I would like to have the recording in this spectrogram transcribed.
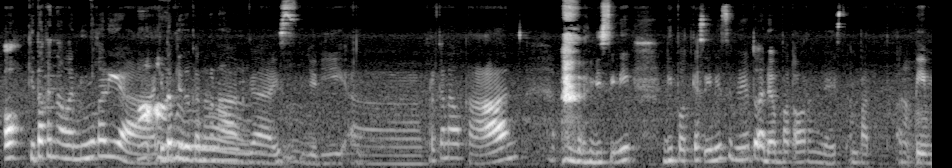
Oh, kita kenalan dulu kali ya. Ah, kita belum kenalan, guys. Jadi eh, perkenalkan di sini di podcast ini sebenarnya tuh ada empat orang, guys. Empat tim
